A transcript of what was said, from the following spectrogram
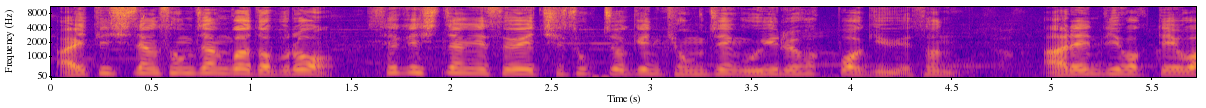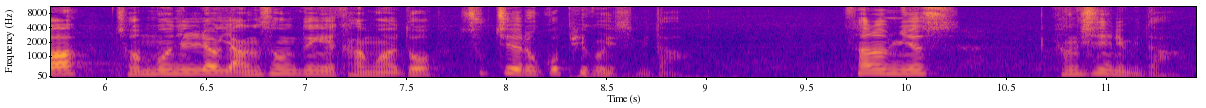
IT 시장 성장과 더불어 세계 시장에서의 지속적인 경쟁 우위를 확보하기 위해선 R&D 확대와 전문 인력 양성 등의 강화도 숙제로 꼽히고 있습니다. 산업뉴스 강신일입니다.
